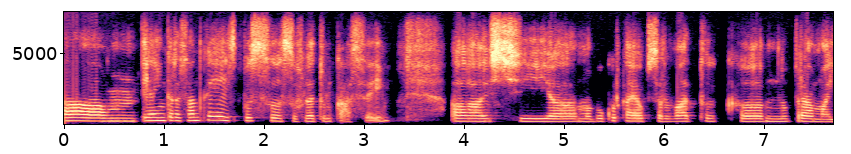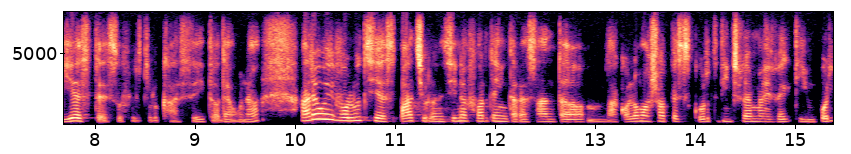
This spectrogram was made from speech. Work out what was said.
Um, e interesant că ai spus uh, sufletul casei uh, și uh, mă bucur că ai observat că nu prea mai este sufletul casei totdeauna. Are o evoluție spațiul în sine foarte interesantă. Acolo, așa pe scurt, din cele mai vechi timpuri,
